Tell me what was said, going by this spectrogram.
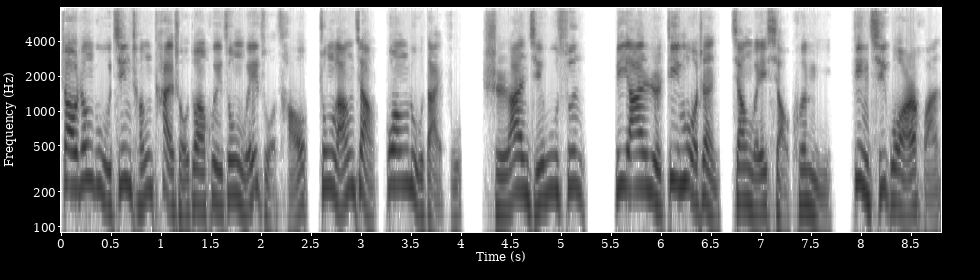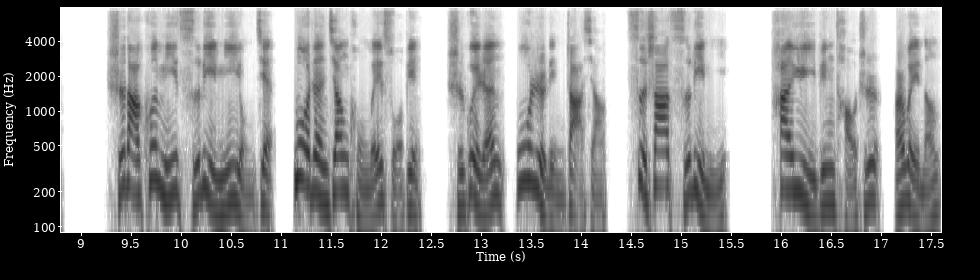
赵征故金城太守段惠宗为左曹中郎将，光禄大夫，使安吉乌孙。立安日帝莫镇将为小昆弥，定其国而还。十大昆弥慈利弥勇健，莫镇将恐为所病，使贵人乌日领诈降，刺杀慈利弥。汉欲以兵讨之而未能，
